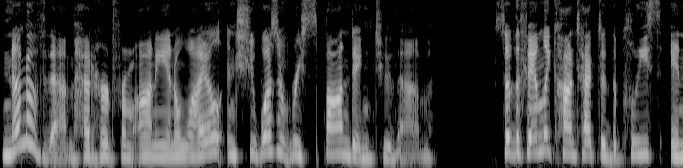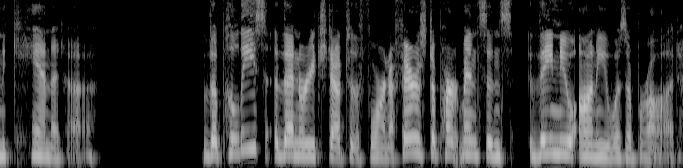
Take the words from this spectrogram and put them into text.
none of them had heard from Ani in a while, and she wasn't responding to them. So the family contacted the police in Canada. The police then reached out to the Foreign Affairs Department since they knew Ani was abroad.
